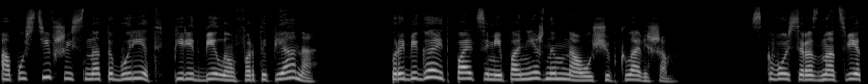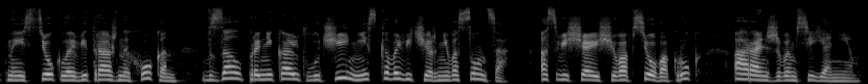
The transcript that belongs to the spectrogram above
Опустившись на табурет перед белым фортепиано, пробегает пальцами по нежным на ощупь клавишам. Сквозь разноцветные стекла витражных окон в зал проникают лучи низкого вечернего солнца, освещающего все вокруг оранжевым сиянием.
